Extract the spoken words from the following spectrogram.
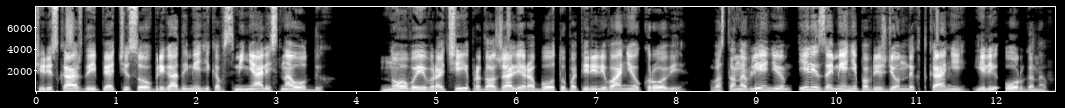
Через каждые пять часов бригады медиков сменялись на отдых. Новые врачи продолжали работу по переливанию крови, восстановлению или замене поврежденных тканей или органов.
